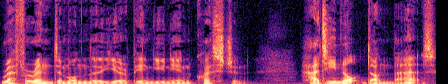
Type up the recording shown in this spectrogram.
referendum on the European Union question. Had he not done that,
